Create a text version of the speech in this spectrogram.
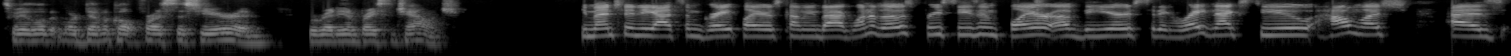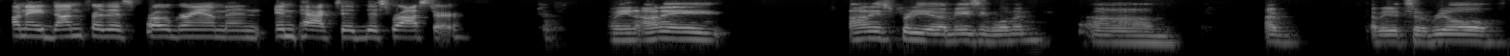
It's going to be a little bit more difficult for us this year. And, we're ready to embrace the challenge. You mentioned you got some great players coming back. One of those preseason player of the year sitting right next to you. How much has Ane done for this program and impacted this roster? I mean, Ane, Ane's pretty amazing woman. Um, I, I mean, it's a real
